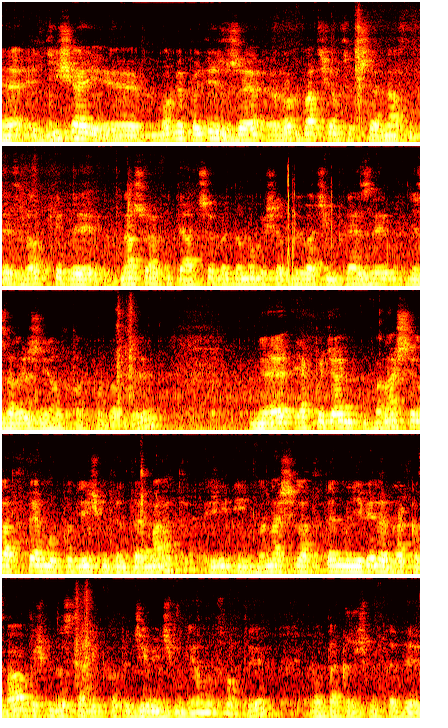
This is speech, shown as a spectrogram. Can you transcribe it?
E, Dzisiaj mogę powiedzieć, że rok 2014 to jest rok, kiedy w naszym amfiteatrze będą mogły się odbywać imprezy niezależnie od, od pogody. Jak powiedziałem, 12 lat temu podjęliśmy ten temat i, i 12 lat temu niewiele brakowało, byśmy dostali kwotę 9 milionów złotych, bo tak żeśmy wtedy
